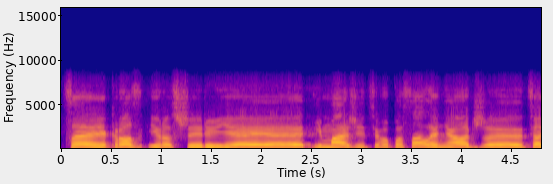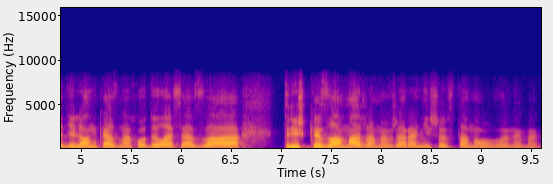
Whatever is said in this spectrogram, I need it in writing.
це якраз і розширює і межі цього поселення, адже ця ділянка знаходилася за трішки за межами вже раніше встановленими.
